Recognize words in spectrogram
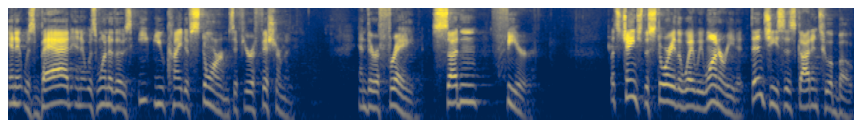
And it was bad, and it was one of those eat you kind of storms if you're a fisherman. And they're afraid. Sudden fear. Let's change the story the way we want to read it. Then Jesus got into a boat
